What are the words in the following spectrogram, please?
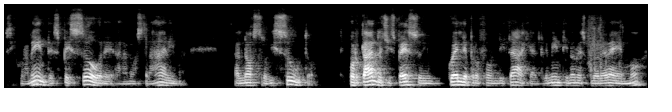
sicuramente spessore alla nostra anima, al nostro vissuto, portandoci spesso in quelle profondità che altrimenti non esploreremmo,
